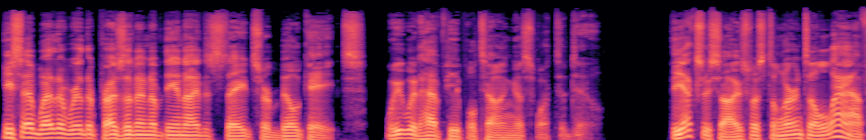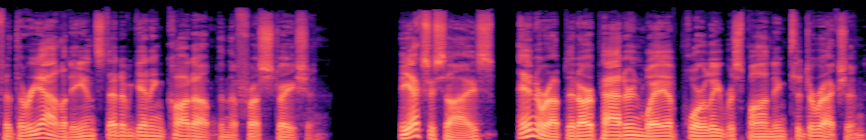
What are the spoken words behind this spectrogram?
He said whether we're the President of the United States or Bill Gates, we would have people telling us what to do. The exercise was to learn to laugh at the reality instead of getting caught up in the frustration. The exercise interrupted our patterned way of poorly responding to direction,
